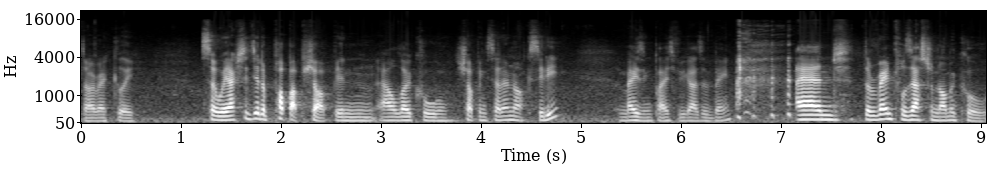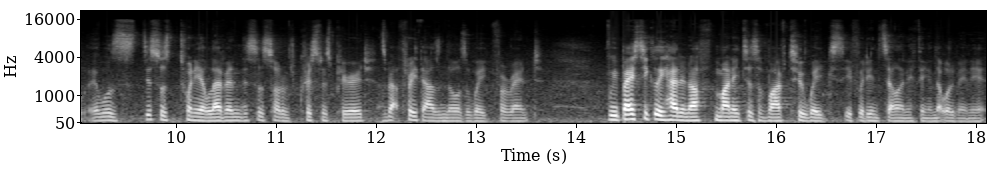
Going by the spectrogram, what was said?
directly. So we actually did a pop-up shop in our local shopping centre, Knox City. Amazing place if you guys have been. and the rent was astronomical. It was, this was 2011. This was sort of Christmas period. It was about $3,000 a week for rent. We basically had enough money to survive two weeks if we didn't sell anything, and that would have been it.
